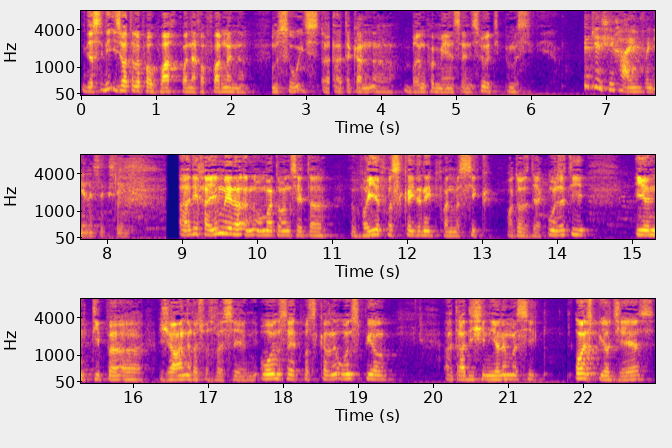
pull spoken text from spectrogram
Dis nie iets wat hulle verwag van 'n gevangene om so iets uh, te kan uh, bring vir mense en so tipe musiek. Wat is die geheim van julle sukses? Uh, die geheim lê in omdat ons het 'n wye verskeidenheid van musiek wat ons dek. Ons het nie een tipe uh, genre soos hulle sê nie. Ons het verskillende ons speel uh, tradisionele musiek. Ons speel jazz,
